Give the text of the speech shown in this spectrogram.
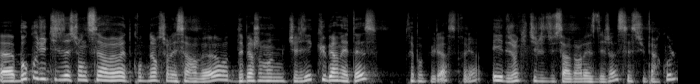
Euh, beaucoup d'utilisation de serveurs et de conteneurs sur les serveurs, d'hébergement mutualisé, Kubernetes, très populaire, c'est très bien. Et il y a des gens qui utilisent du serverless déjà, c'est super cool.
